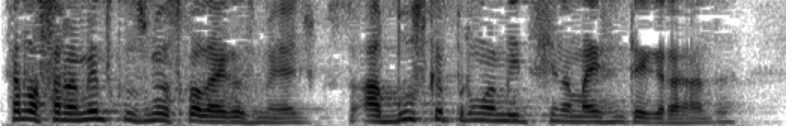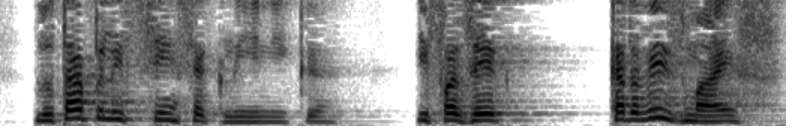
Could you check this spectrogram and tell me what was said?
Relacionamento com os meus colegas médicos, a busca por uma medicina mais integrada, lutar pela eficiência clínica e fazer cada vez mais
